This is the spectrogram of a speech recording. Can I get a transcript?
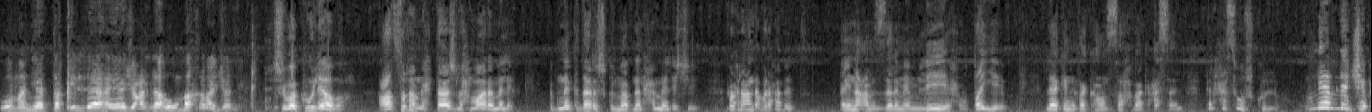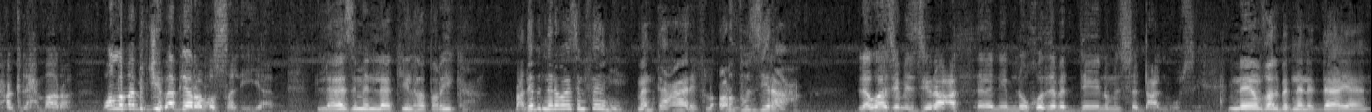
ومن يتق الله يجعل له مخرجا. شو بقول يابا عاد صرنا بنحتاج لحمارة ملك. بنقدرش كل ما بدنا نحمل إشي. روح لعند أبو العبد. أي نعم الزلمة مليح وطيب لكن إذا كان صاحبك عسل تنحسوش كله. منين بدنا نجيب حق الحمارة؟ والله ما بتجيبها بليرة ونص الأيام. لازم نلاقي لها طريقة. بعدين بدنا لوازم ثانية. ما أنت عارف الأرض والزراعة. لوازم الزراعة الثانية بنأخذها بالدين ومنسد على الموسى. منين ظل بدنا نتداين؟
